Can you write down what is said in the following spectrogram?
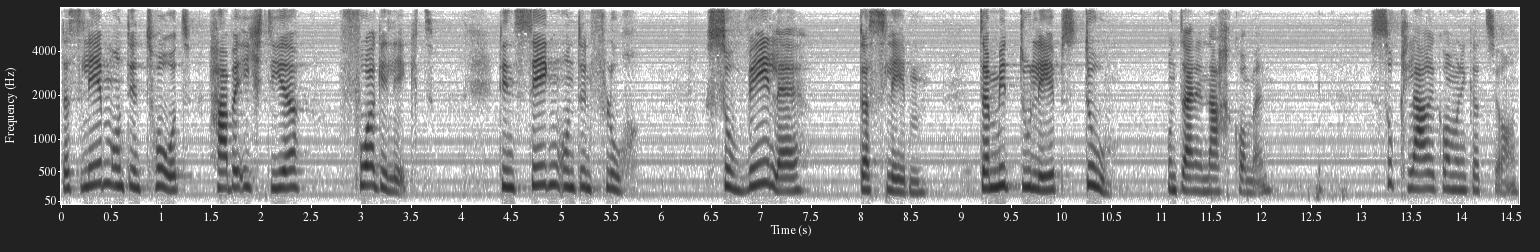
das Leben und den Tod habe ich dir vorgelegt, den Segen und den Fluch. So wähle das Leben, damit du lebst, du und deine Nachkommen. So klare Kommunikation.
